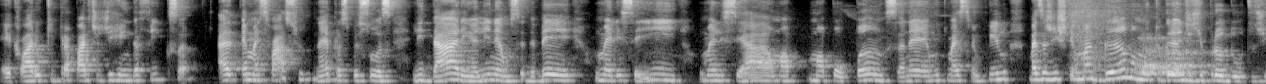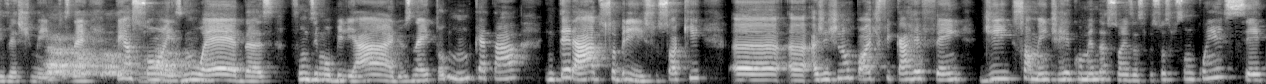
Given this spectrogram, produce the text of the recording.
É claro que para a parte de renda fixa, é mais fácil, né, para as pessoas lidarem ali, né, um CDB, uma LCI, uma LCA, uma, uma poupança, né, é muito mais tranquilo, mas a gente tem uma gama muito grande de produtos de investimentos, né, tem ações, moedas, fundos imobiliários, né, e todo mundo quer estar tá inteirado sobre isso, só que uh, uh, a gente não pode ficar refém de somente recomendações, as pessoas precisam conhecer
